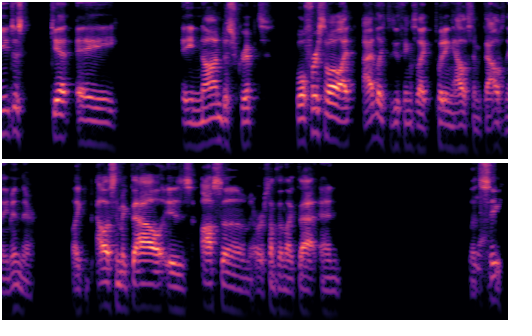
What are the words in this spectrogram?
you just get a a nondescript? Well, first of all, I I'd like to do things like putting Alison McDowell's name in there, like Alison McDowell is awesome or something like that, and let's see.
